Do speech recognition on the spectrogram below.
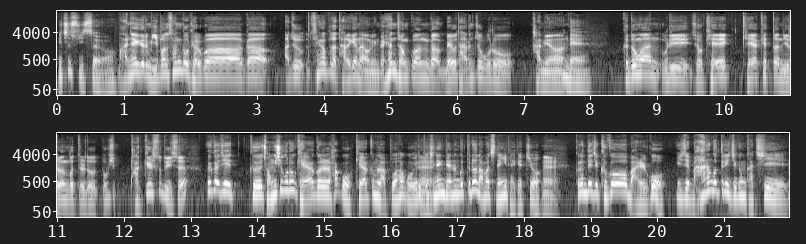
미칠 수 있어요. 만약에 그럼 이번 선거 결과가 아주 생각보다 다르게 나오면 그러니까 현 정권과 매우 다른 쪽으로 가면 네. 그동안 우리 저 계획 계약했던 이런 것들도 혹시 바뀔 수도 있어요? 그러니까 이제 그 정식으로 계약을 하고 계약금을 납부하고 이렇게 네. 진행되는 것들은 아마 진행이 되겠죠. 네. 그런데 이제 그거 말고 이제 많은 것들이 지금 같이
